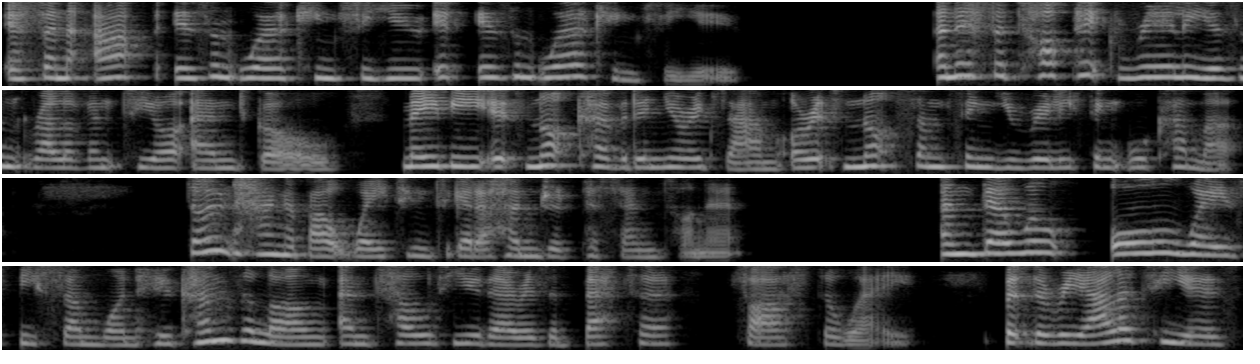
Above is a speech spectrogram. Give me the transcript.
If an app isn't working for you, it isn't working for you. And if a topic really isn't relevant to your end goal, maybe it's not covered in your exam or it's not something you really think will come up, don't hang about waiting to get 100% on it. And there will always be someone who comes along and tells you there is a better, faster way. But the reality is,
